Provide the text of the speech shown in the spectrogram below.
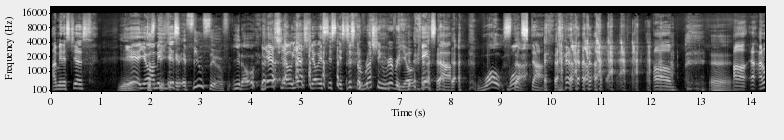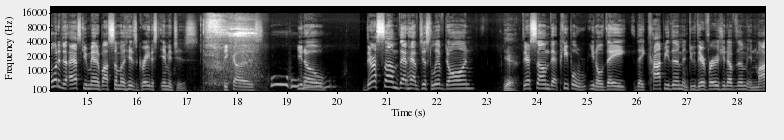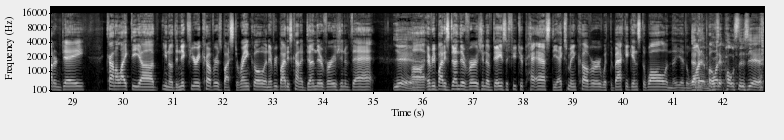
I mean, it's just. Yeah, yo. Just I mean, just effusive, you know. yes, yo, yes, yo. It's just, it's just a rushing river, yo. Can't stop, Won't stop. won't stop. um, uh, I I wanted to ask you, man, about some of his greatest images because you know there are some that have just lived on. Yeah. There's some that people, you know, they they copy them and do their version of them in modern day, kind of like the, uh, you know, the Nick Fury covers by Steranko, and everybody's kind of done their version of that. Yeah. Uh, everybody's done their version of Days of Future Past, the X Men cover with the back against the wall and the uh, the And wanted the poster. wanted posters, yeah.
